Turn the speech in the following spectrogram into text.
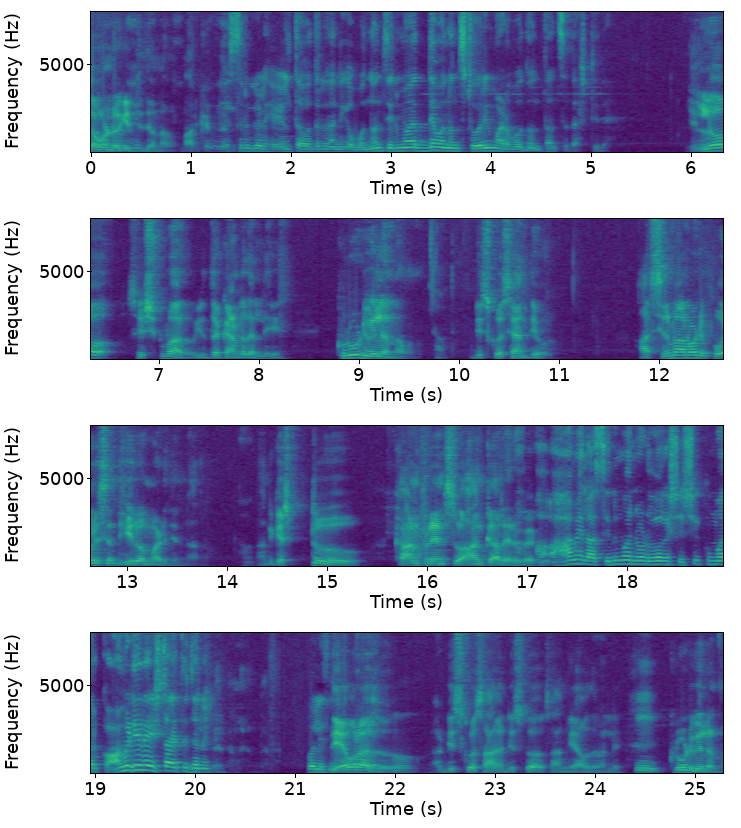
ತೊಗೊಂಡೋಗಿಟ್ಟಿದ್ದೇವೆ ನಾವು ಮಾರ್ಕೆಟ್ ಹೆಸರುಗಳು ಹೇಳ್ತಾ ಹೋದ್ರೆ ನನಗೆ ಒಂದೊಂದು ಸಿನಿಮಾದ್ದೇ ಒಂದೊಂದು ಸ್ಟೋರಿ ಮಾಡ್ಬೋದು ಅಂತ ಅನ್ಸುತ್ತೆ ಅಷ್ಟಿದೆ. ಎಲ್ಲೋ ಶಶಿಕುಮಾರ್ ಯುದ್ಧಕಾಂಡದಲ್ಲಿ ಕ್ರೂಡ್ ವಿಲನ್ ಅವನು. ಡಿಸ್ಕೋ ಶಾಂತಿ ಅವರು. ಆ ಸಿನಿಮಾ ನೋಡಿ ಪೊಲೀಸ್ ಅಂತ ಹೀರೋ ಮಾಡಿದ್ದೀನಿ ನಾನು. ನನಗೆಷ್ಟು ಕಾನ್ಫಿಡೆನ್ಸು ಅಹಂಕಾರ ಇರಬೇಕು. ಆಮೇಲೆ ಆ ಸಿನಿಮಾ ನೋಡುವಾಗ ಶಶಿಕುಮಾರ್ ಕಾಮಿಡಿನೇ ಇಷ್ಟ ಆಯ್ತು ಜನಕ್ಕೆ. ಪೊಲೀಸ್ ದೇವರಾಜು ಆ ಡಿಸ್ಕೋ ಸಾಂಗ್ ಡಿಸ್ಕೋ ಸಾಂಗ್ ಯಾವುದರಲ್ಲಿ? ಕ್ರೂಡ್ ವಿಲನ್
